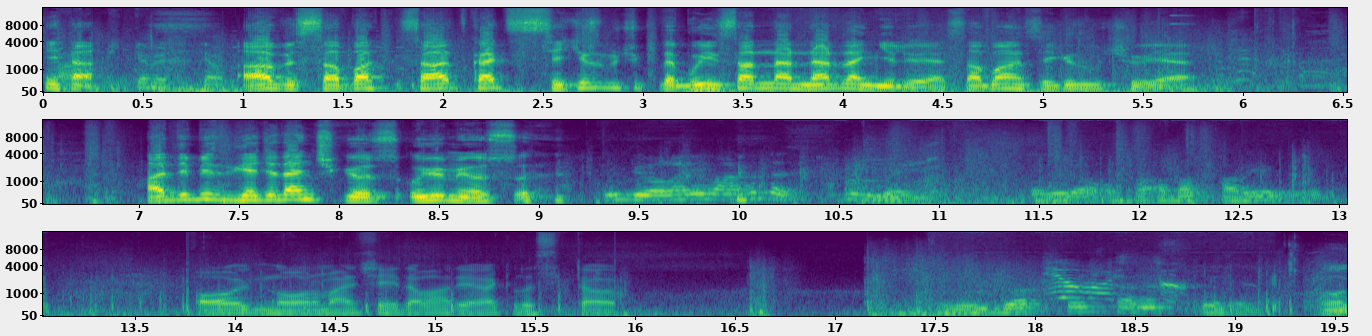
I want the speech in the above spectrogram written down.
ya Pikleme pikleme. abi sabah saat kaç 8.30'da bu insanlar nereden geliyor ya? Sabahın 8.30'u ya. Hadi biz geceden çıkıyoruz uyumuyoruz. Bir olayı vardı da siz bilmiyorsunuz. Böyle o- adam sarıyor böyle. O normal şeyde var ya klasikte var. Böyle 4-5 tane sıkıyordu. o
